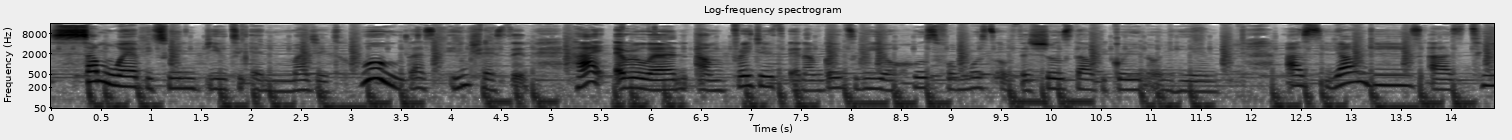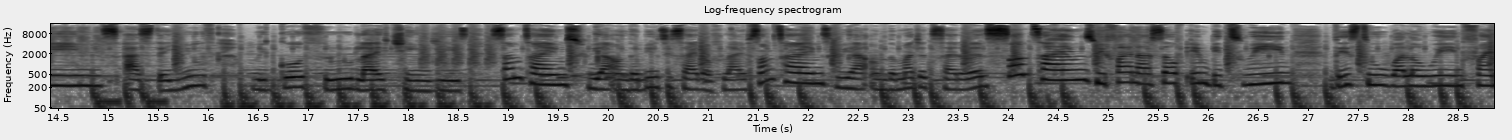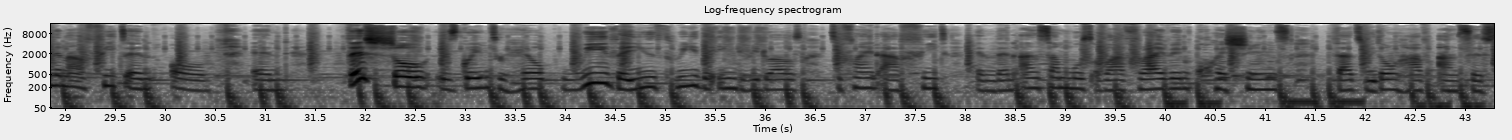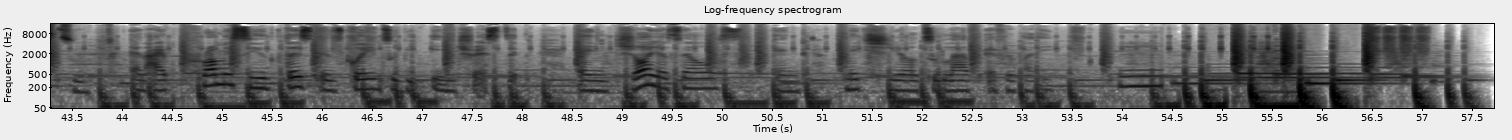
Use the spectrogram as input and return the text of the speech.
somewhere between beauty and magic. Woo, that's interesting. Hi everyone, I'm Bridget and I'm going to be your host for most of the shows that will be going on here. As youngies, as teens, as the youth, we go through life changes. Sometimes we are on the beauty side of life, sometimes we are on the magic side of it, sometimes we find ourselves in between these two wallowing, finding our feet and all. And this show is going to help we, the youth, we, the individuals, to find our feet and then answer most of our thriving questions that we don't have answers to. And I promise you, this is going to be interesting. Enjoy yourselves and make sure to love everybody. Mm.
